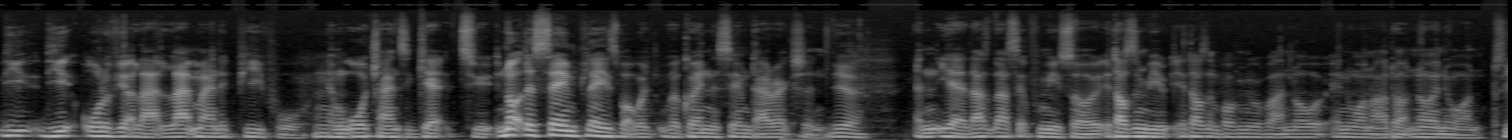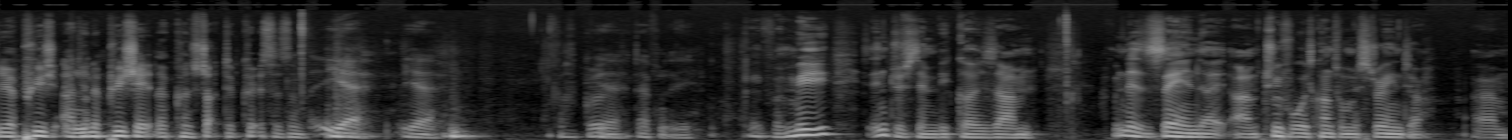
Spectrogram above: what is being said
the the all of you are like like-minded people, Mm. and we're all trying to get to not the same place, but we're, we're going in the same direction. Yeah. And yeah, that's that's it for me. So it doesn't be it doesn't bother me whether I know anyone or I don't know anyone. So you appreciate you And- can appreciate the constructive criticism. Yeah, yeah, That's good. yeah, definitely. Okay, for me, it's interesting because um, I think there's a saying that um, truth always comes from a stranger. Um,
